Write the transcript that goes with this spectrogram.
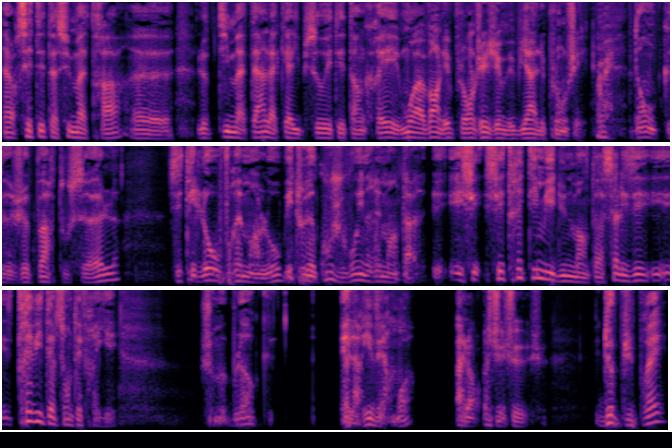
Alors c'était à Sumatra, euh, le petit matin, la calypso était ancrée, et moi avant les plongées, j'aimais bien les plonger. Donc euh, je pars tout seul, c'était l'eau, vraiment l'eau, et tout d'un coup je vois une raie manta. Et, et c'est très timide une manta, ça les est- très vite elles sont effrayées. Je me bloque, elle arrive vers moi. Alors je, je, je- de plus près,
